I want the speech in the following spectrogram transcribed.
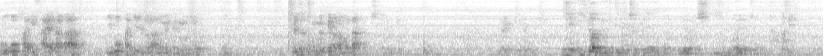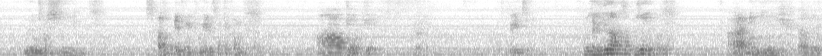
5 곱하기 4에다가 2 곱하기 1로 나누면 되는 거죠? 네. 그래서 총 몇 개가 나온다? 이렇게. 10개, 10개. 근데 이가 왜 이들 저기는 왜 이인 거예요 저는 다? 어디? 왜 옷이? 다섯 개 중에 두 개를 선택하면 된다니까. 아 오케이 오케이. 되겠지? 그럼 이는 항상 고정인 거예요? 아니. 나는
